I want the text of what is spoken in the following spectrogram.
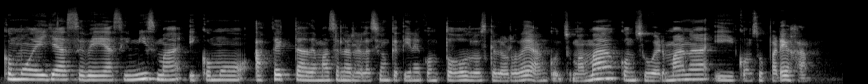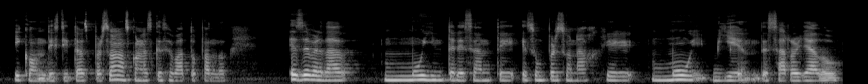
cómo ella se ve a sí misma y cómo afecta además en la relación que tiene con todos los que lo rodean, con su mamá, con su hermana y con su pareja y con distintas personas con las que se va topando. Es de verdad muy interesante, es un personaje muy bien desarrollado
